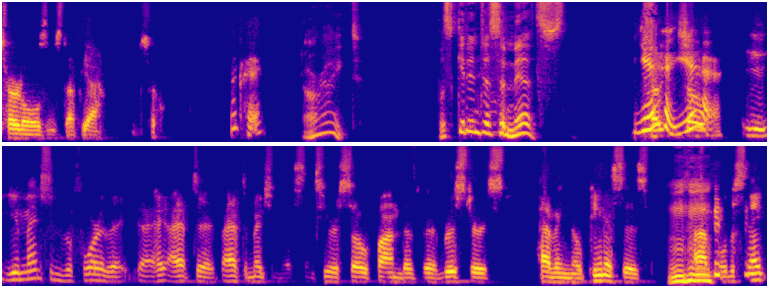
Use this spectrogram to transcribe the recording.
turtles and stuff. Yeah. So okay. All right. Let's get into some myths. Yeah, So- so yeah. you you mentioned before that I, I have to I have to mention this since you were so fond of the roosters having no penises. Mhm. Um, well, the snake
